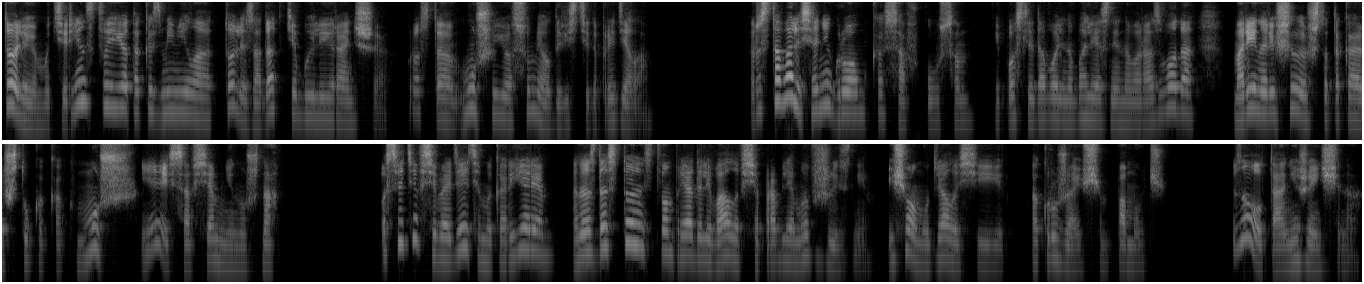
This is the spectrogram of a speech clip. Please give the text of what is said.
То ли материнство ее так изменило, то ли задатки были и раньше. Просто муж ее сумел довести до предела. Расставались они громко, со вкусом, и после довольно болезненного развода Марина решила, что такая штука, как муж, ей совсем не нужна. Посвятив себя детям и карьере, она с достоинством преодолевала все проблемы в жизни, еще умудрялась и окружающим помочь. Золото, а не женщина.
